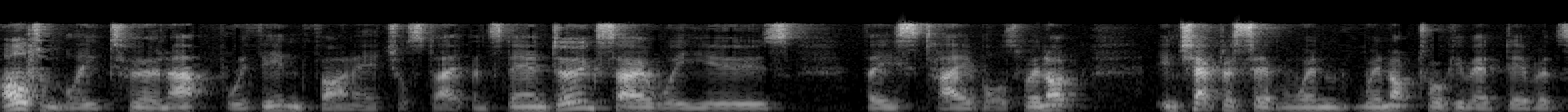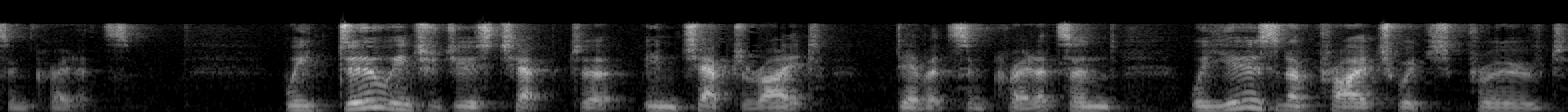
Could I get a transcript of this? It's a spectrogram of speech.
ultimately turn up within financial statements. Now in doing so we use these tables. We're not, in chapter 7 when we're not talking about debits and credits. We do introduce chapter in chapter 8 debits and credits and we use an approach which proved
